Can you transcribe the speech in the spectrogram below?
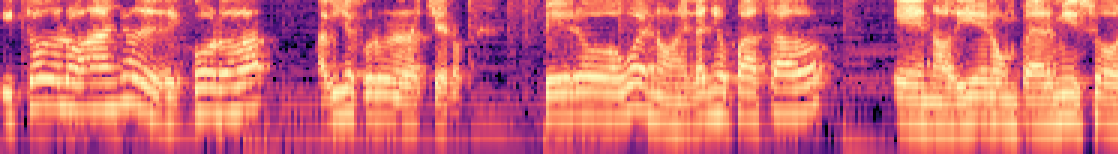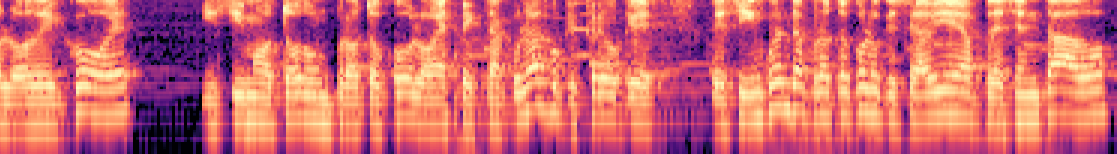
y todos los años desde Córdoba a Villa Cura Brochero. Pero bueno, el año pasado eh, nos dieron permiso lo del COE, hicimos todo un protocolo espectacular, porque creo que de 50 protocolos que se habían presentado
